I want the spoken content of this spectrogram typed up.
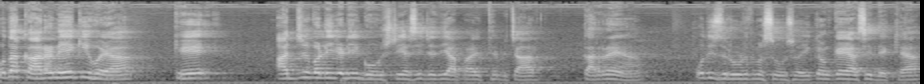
ਉਹਦਾ ਕਾਰਨ ਇਹ ਕੀ ਹੋਇਆ ਕਿ ਅੱਜ ਵਾਲੀ ਜਿਹੜੀ ਗੋਸ਼ਟੀ ਅਸੀਂ, ਜਿਹਦੀ ਆਪਾਂ ਇੱਥੇ ਵਿਚਾਰ ਕਰ ਰਹੇ ਹਾਂ, ਉਹਦੀ ਜ਼ਰੂਰਤ ਮਹਿਸੂਸ ਹੋਈ, ਕਿਉਂਕਿ ਅਸੀਂ ਦੇਖਿਆ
